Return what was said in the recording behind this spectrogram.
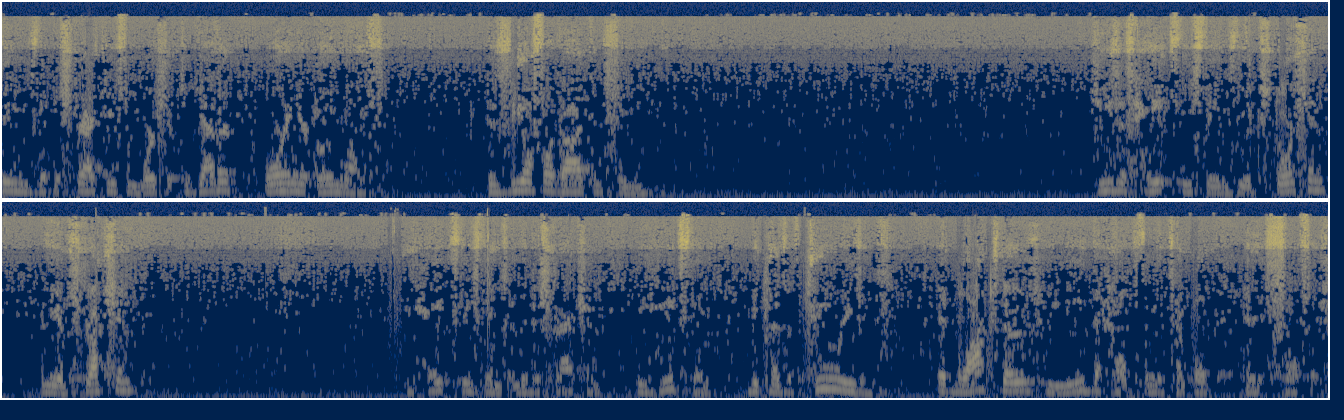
things that distract you from worship together or in your own life? The zeal for God consume? Jesus hates these things the extortion and the obstruction. He hates these things and the distraction. He hates them because of two reasons. It blocks those who need the help from the temple, and it's selfish.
